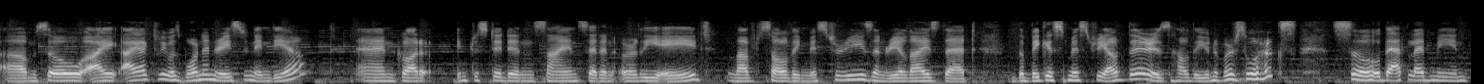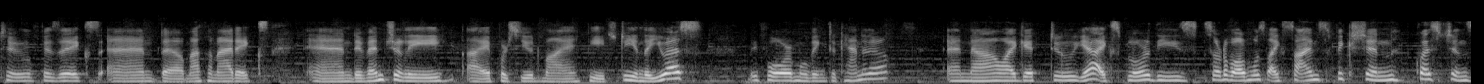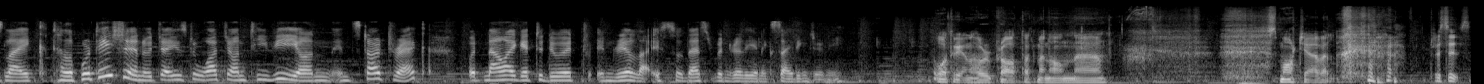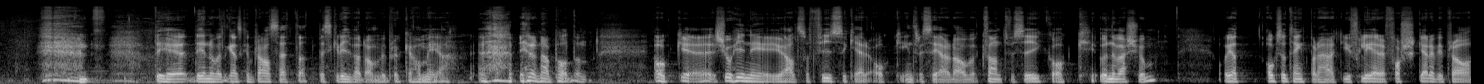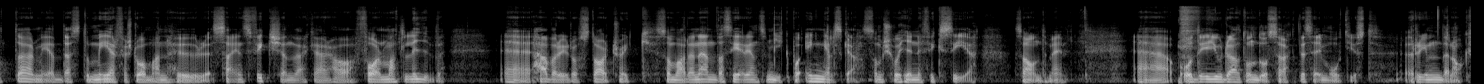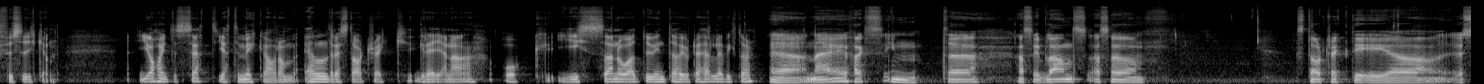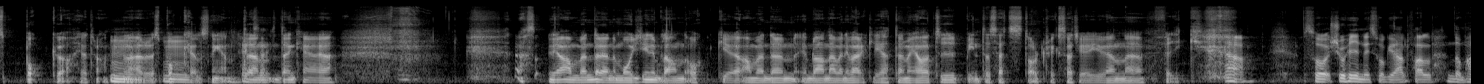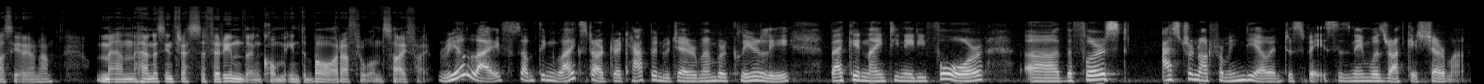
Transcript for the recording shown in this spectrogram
Um, so I, I actually was born and raised in India and got interested in science at an early age, loved solving mysteries, and realized that the biggest mystery out there is how the universe works. So that led me into physics and uh, mathematics. And eventually, I pursued my PhD in the US before moving to Canada. And now I get to, yeah, explore these sort of almost like science fiction questions like teleportation, which I used to watch on TV on in Star Trek, but now I get to do it in real life. So that's been really an exciting journey. Återigen har du pratat med någon eh, smart jävel. Precis. Det är, det är nog ett ganska bra sätt att beskriva dem vi brukar ha med i den här podden. Och eh, Shohini är ju alltså fysiker och intresserad av kvantfysik och universum. Och jag har också tänkt på det här att ju fler forskare vi pratar med desto mer förstår man hur science fiction verkar ha format liv. Eh, här var det ju då Star Trek som var den enda serien som gick på engelska som Shohini fick se, sa hon till mig. Eh, och det gjorde att hon då sökte sig mot just rymden och fysiken. Jag har inte sett jättemycket av de äldre Star Trek-grejerna och gissar nog att du inte har gjort det heller, Viktor. Eh, nej, faktiskt inte. Alltså ibland, alltså... Star Trek det är uh, Spock, va? Jag tror. Mm, Den här Spock-hälsningen. mm, den, den kan jag... Alltså, jag använder den emojin ibland och jag använder den ibland även i verkligheten. Men jag har typ inte sett Star Trek så jag är ju en uh, fake. Ja. Så Shohini såg i alla fall de här serierna. Men hennes intresse för rymden kom inte bara från sci-fi. real life, something like Star Trek happened, which I remember clearly. Back in 1984, uh, the first astronaut from India went to space. His name was Rakesh Sharma.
